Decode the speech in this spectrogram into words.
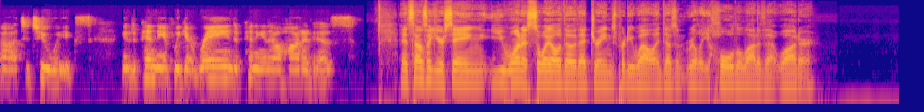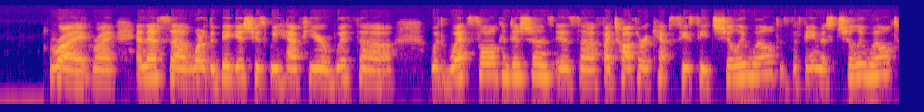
uh, to two weeks you know, depending if we get rain depending on how hot it is. And it sounds like you're saying you want a soil though that drains pretty well and doesn't really hold a lot of that water Right, right, and that's uh, one of the big issues we have here with uh, with wet soil conditions is uh, Phytophthora capsici chili wilt. It's the famous chili wilt,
